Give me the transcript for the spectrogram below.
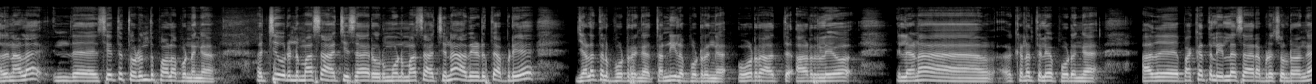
அதனால் இந்த விஷயத்தை தொடர்ந்து ஃபாலோ பண்ணுங்கள் வச்சு ஒரு ரெண்டு மாதம் ஆச்சு சார். ஒரு மூணு மாதம் ஆச்சுன்னா அதை எடுத்து அப்படியே ஜலத்தில் போட்டுருங்க. தண்ணியில் போட்டுருங்க. ஓடுற ஆற்று ஆறுலையோ இல்லைன்னா கிணத்துலையோ போடுங்க. அது பக்கத்தில் இல்லை சார் அப்படி சொல்கிறாங்க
